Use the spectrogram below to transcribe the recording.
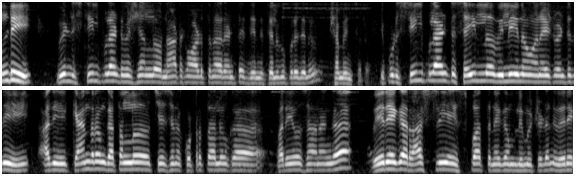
ఉండి వీళ్ళు స్టీల్ ప్లాంట్ విషయంలో నాటకం ఆడుతున్నారంటే దీన్ని తెలుగు ప్రజలు క్షమించరు. ఇప్పుడు స్టీల్ ప్లాంట్ శైలిలో విలీనం అనేటువంటిది అది కేంద్రం గతంలో చేసిన కుట్ర తాలూకా పర్యవసానంగా వేరేగా రాష్ట్రీయ ఇస్పాత్ నిగమ్ లిమిటెడ్ అని వేరే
